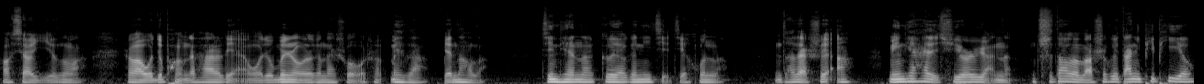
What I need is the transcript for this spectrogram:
哦，小姨子嘛，是吧？我就捧着她的脸，我就温柔的跟她说：“我说妹子啊，别闹了，今天呢，哥要跟你姐结婚了，你早点睡啊，明天还得去幼儿园呢，你迟到了老师会打你屁屁哟。”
